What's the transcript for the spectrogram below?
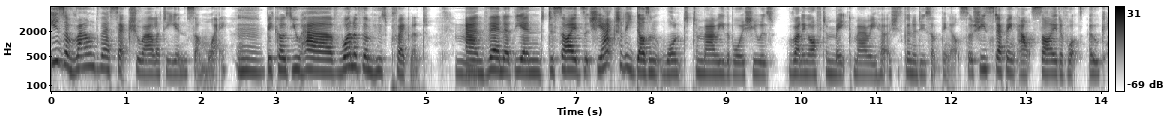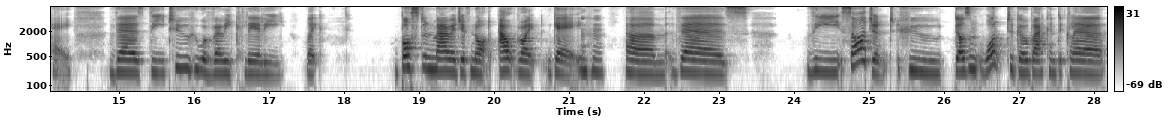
is around their sexuality in some way. Mm. Because you have one of them who's pregnant. And then at the end decides that she actually doesn't want to marry the boy she was running off to make marry her. She's going to do something else. So she's stepping outside of what's okay. There's the two who are very clearly like Boston marriage, if not outright gay. Mhm. Um, there's the sergeant who doesn't want to go back and declare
